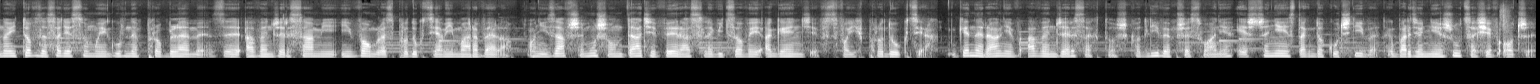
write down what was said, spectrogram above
No i to w zasadzie są moje główne problemy z Avengersami i w ogóle z produkcjami Marvela. Oni zawsze muszą dać wyraz lewicowej agendzie w swoich produkcjach. Generalnie w Avengersach to szkodliwe przesłanie jeszcze nie jest tak dokuczliwe, tak bardzo nie rzuca się w oczy.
